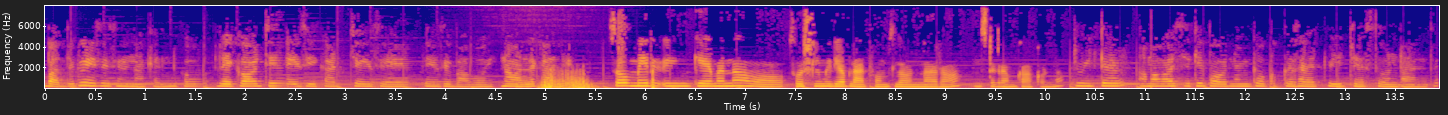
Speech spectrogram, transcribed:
బద్దకం వేసేసింది నాకు ఎందుకో రికార్డ్ చేసి కట్ చేసి చేసి బాబోయ్. నా వల్ల కాలే. సో మీరు ఇంకేమన్నా సోషల్ మీడియా ప్లాట్ఫామ్స్లో ఉన్నారా? ఇన్స్టాగ్రామ్ కాకుండా? ట్విట్టర్ అమావాస్యకి పౌర్ణమికి ఒక్కొక్కసారి ట్వీట్ చేస్తూ ఉంటా అంతే.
